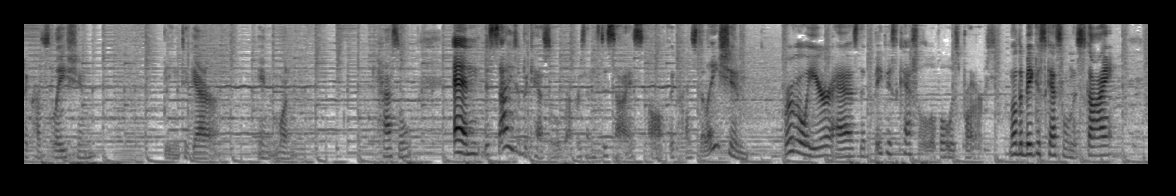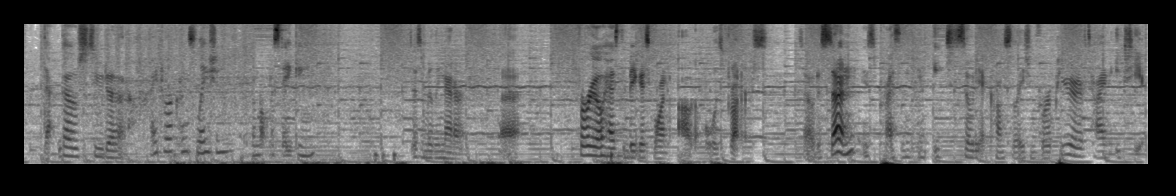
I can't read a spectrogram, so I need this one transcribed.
the constellation being together in one castle, and the size of the castle represents the size of the constellation. Virgo here has the biggest castle of all his brothers. Not the biggest castle in the sky, that goes to the Hydra constellation, if I'm not mistaken. Doesn't really matter. Uh, Virgo has the biggest one out of all his brothers. So the sun is present in each zodiac constellation for a period of time each year.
